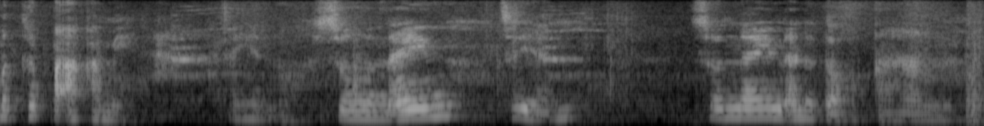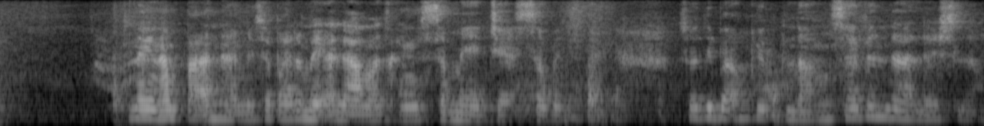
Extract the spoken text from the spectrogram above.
Magkapaa kami. Ayan o. Oh. So, 9, so yan. So, 9, ano to, um, 9 ang paa namin. So, para may allowance kami sa medyas sa winter. So, di ba ang cute lang? $7 lang.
